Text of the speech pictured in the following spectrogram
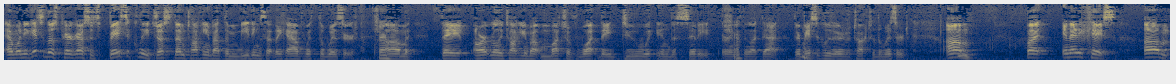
and when you get to those paragraphs, it's basically just them talking about the meetings that they have with the wizard. Sure. Um, they aren't really talking about much of what they do in the city or anything like that. They're basically there to talk to the wizard. Um, but in any case, um,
